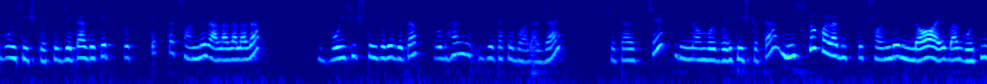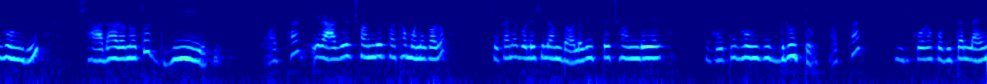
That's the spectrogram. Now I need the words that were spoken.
বৈশিষ্ট্য সে যেটা দেখে প্রত্যেকটা ছন্দের আলাদা আলাদা বৈশিষ্ট্য হিসেবে যেটা প্রধান যেটাকে বলা যায়, সেটা হচ্ছে দুই নম্বর বৈশিষ্ট্যটা, মিশ্র কলাবৃত্ত ছন্দের লয় বা গতিভঙ্গি সাধারণত ধীর। অর্থাৎ এর আগের ছন্দের কথা মনে করো সেখানে বলেছিলাম দলবৃত্ত ছন্দের গতিভঙ্গি দ্রুত, অর্থাৎ কোনো কবিতার লাইন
